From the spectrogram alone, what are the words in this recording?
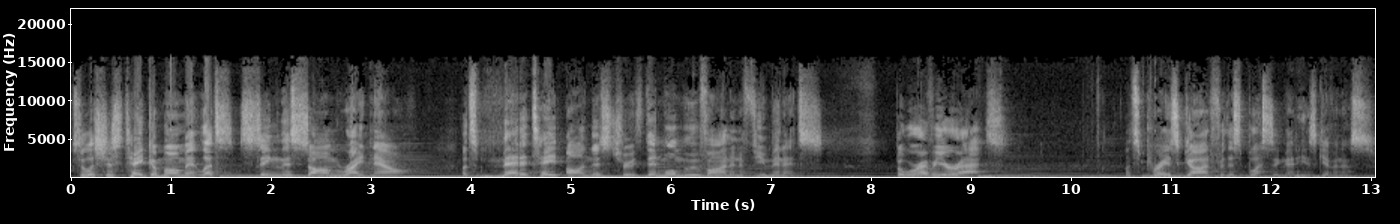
So let's just take a moment. Let's sing this song right now. Let's meditate on this truth. Then we'll move on in a few minutes. But wherever you're at, let's praise God for this blessing that He has given us.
